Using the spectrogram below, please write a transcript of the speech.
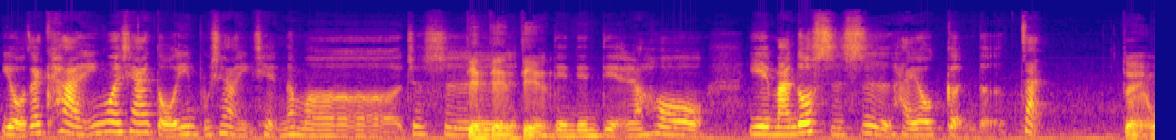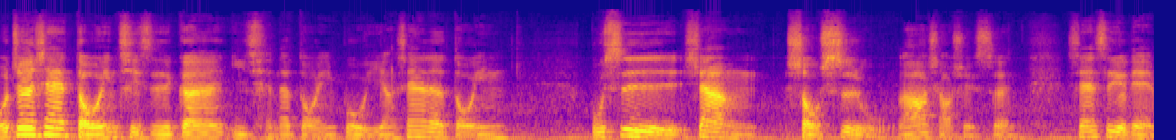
有在看，因为现在抖音不像以前那么呃就是点点点点点点，然后也蛮多时事还有梗的赞。对，我觉得现在抖音其实跟以前的抖音不一样，现在的抖音不是像手势舞，然后小学生，现在是有点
